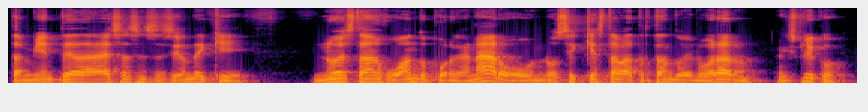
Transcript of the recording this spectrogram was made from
también te da esa sensación de que no estaban jugando por ganar o no sé qué estaba tratando de lograr. ¿Me explico?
